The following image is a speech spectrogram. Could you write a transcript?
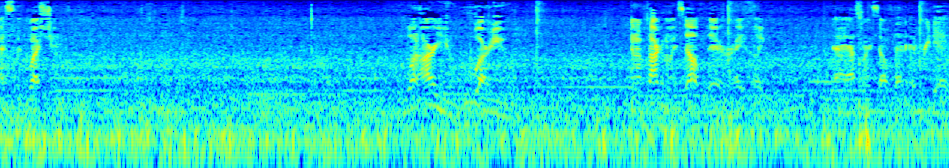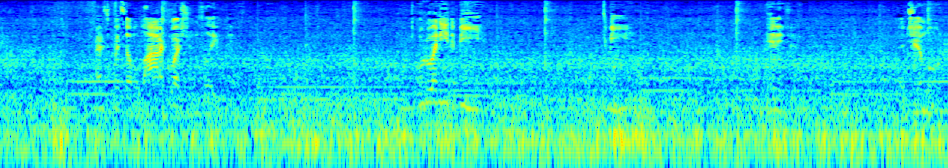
That's the question. What are you? Who are you? And I'm talking to myself there, right? Like, I ask myself that every day. I ask myself a lot of questions lately. Who do I need to be to be anything? A gym owner.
